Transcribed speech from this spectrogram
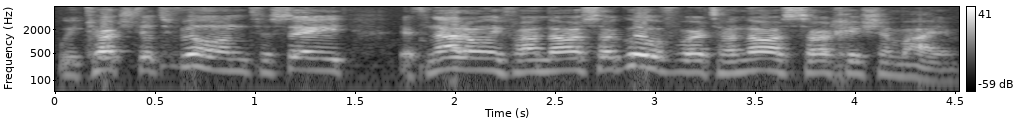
we touched the tefillin to say it's not only for Hanar Saguf, but it's Hanar Sarchi Shemayim.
